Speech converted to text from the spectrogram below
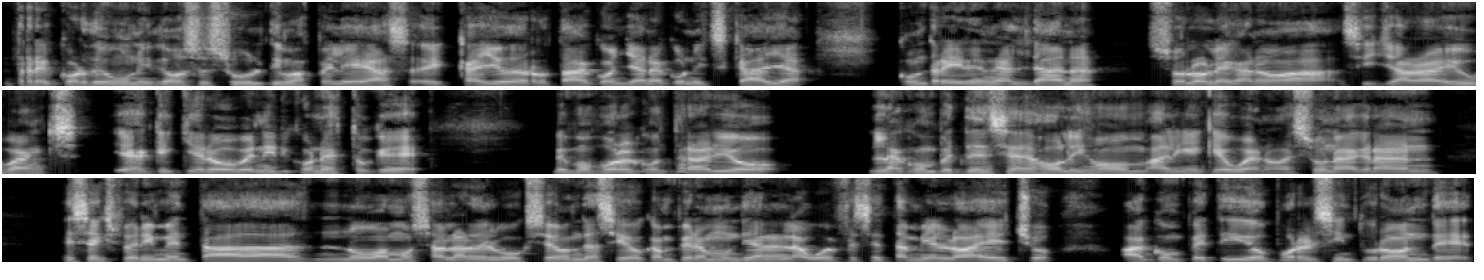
récord de 1 y 2 en sus últimas peleas, eh, cayó derrotada con Yana Kunitskaya contra Irene Aldana, solo le ganó a Sijara Eubanks. ¿Y a qué quiero venir con esto? Que vemos por el contrario la competencia de Holly Holm, alguien que, bueno, es una gran, es experimentada, no vamos a hablar del boxeo donde ha sido campeona mundial, en la UFC también lo ha hecho, ha competido por el cinturón de,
